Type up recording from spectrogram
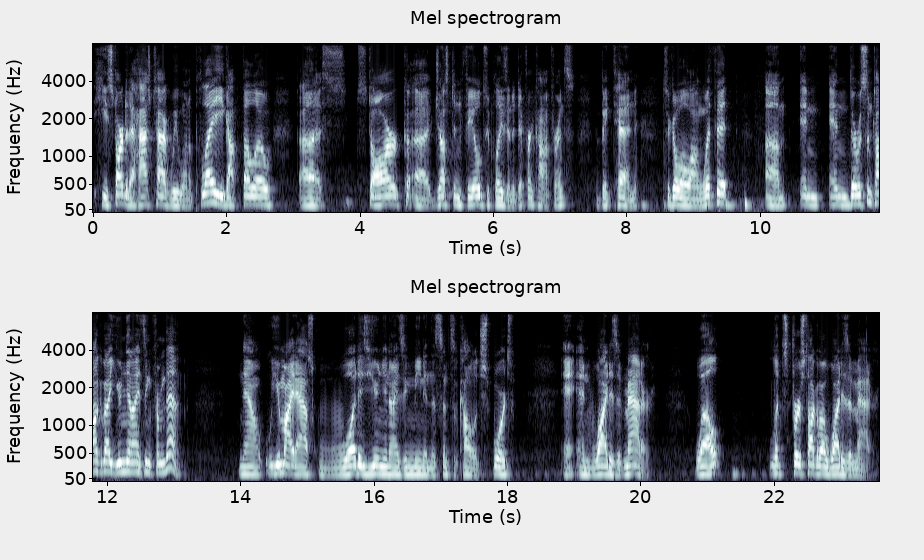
he started a hashtag We Want to Play. He got fellow uh, star uh, Justin Fields, who plays in a different conference, the Big Ten, to go along with it. Um, and and there was some talk about unionizing from them. Now you might ask, what does unionizing mean in the sense of college sports, and, and why does it matter? Well, let's first talk about why does it matter.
